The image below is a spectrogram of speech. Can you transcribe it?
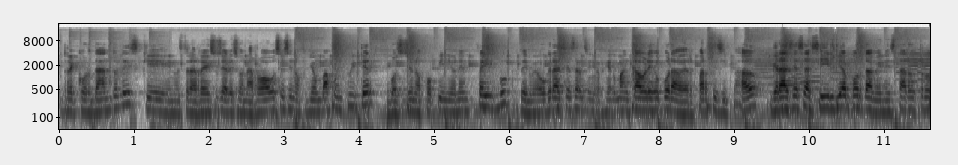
recordándoles que nuestras redes sociales son arroba voces en bajo en Twitter, voces en opinión en Facebook. De nuevo, gracias al señor Germán Cabrejo por haber participado. Gracias a Silvia por también estar otro,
